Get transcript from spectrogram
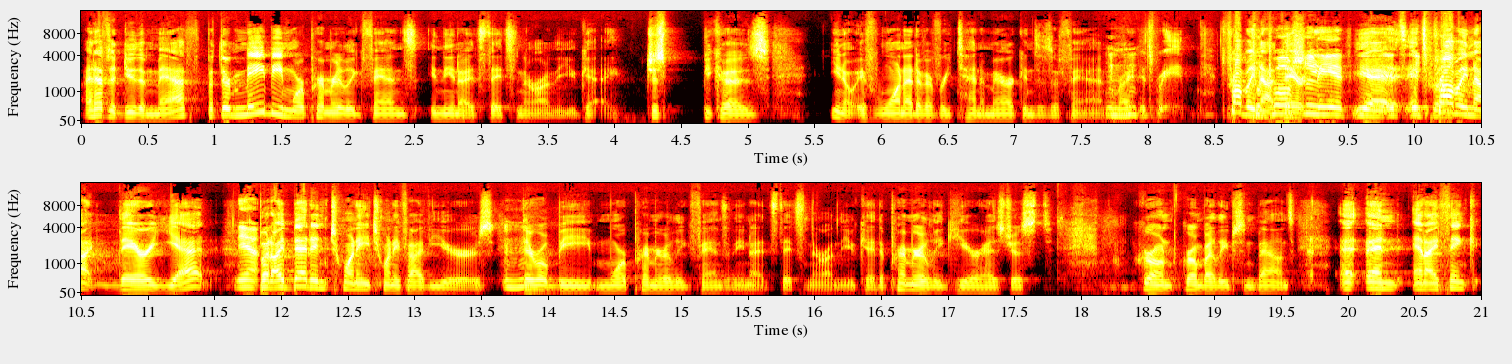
I'd have to do the math, but there may be more Premier League fans in the United States than there are in the UK, just because. You know, if one out of every ten Americans is a fan, right? It's it's probably not there. It- yeah, it's it's, probably not there yet. Yeah. But I bet in 20, 25 years, there will be more Premier League fans in the United States than there are in the UK. The Premier League here has just grown grown by leaps and bounds. And and, and I think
